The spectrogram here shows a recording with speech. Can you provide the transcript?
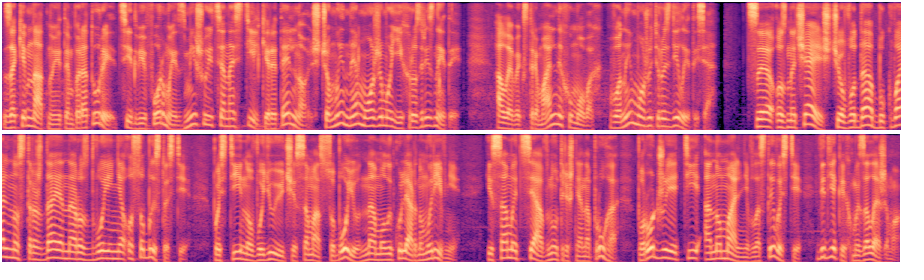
За кімнатної температури ці дві форми змішуються настільки ретельно, що ми не можемо їх розрізнити. Але в екстремальних умовах вони можуть розділитися. Це означає, що вода буквально страждає на роздвоєння особистості, постійно воюючи сама з собою на молекулярному рівні. І саме ця внутрішня напруга породжує ті аномальні властивості, від яких ми залежимо.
